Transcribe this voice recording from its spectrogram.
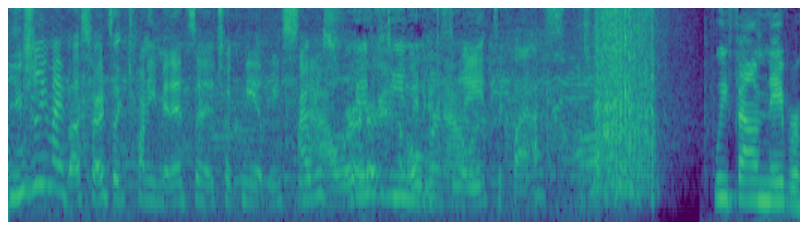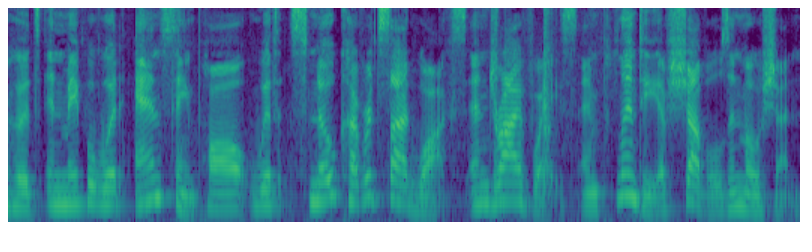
Usually my bus ride's like 20 minutes and it took me at least an I was hour 15 over minutes an hour. late to class. We found neighborhoods in Maplewood and St. Paul with snow covered sidewalks and driveways and plenty of shovels in motion.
